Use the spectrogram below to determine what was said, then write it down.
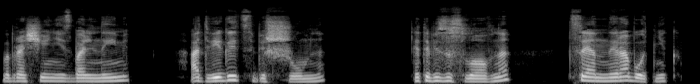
в обращении с больными, а двигается бесшумно. Это, безусловно, ценный работник.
